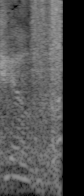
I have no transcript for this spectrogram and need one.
Kill.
